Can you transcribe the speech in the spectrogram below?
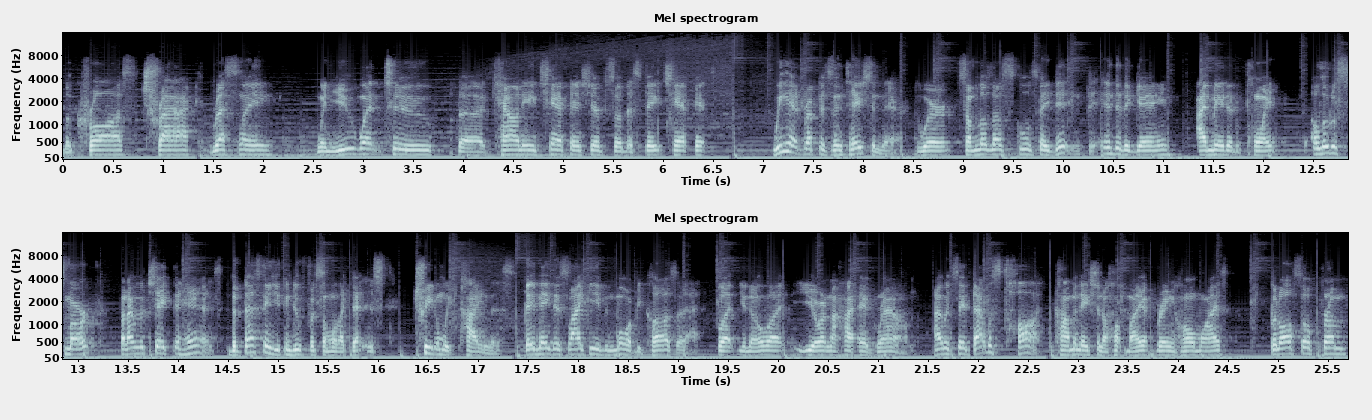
lacrosse, track, wrestling. When you went to the county championships or the state championships, we had representation there where some of those other schools they didn't. At the end of the game, I made it a point, a little smirk, but I would shake the hands. The best thing you can do for someone like that is treat them with kindness. They may dislike you even more because of that. But you know what? You're on the higher ground. I would say that was taught, combination of my upbringing home wise, but also from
